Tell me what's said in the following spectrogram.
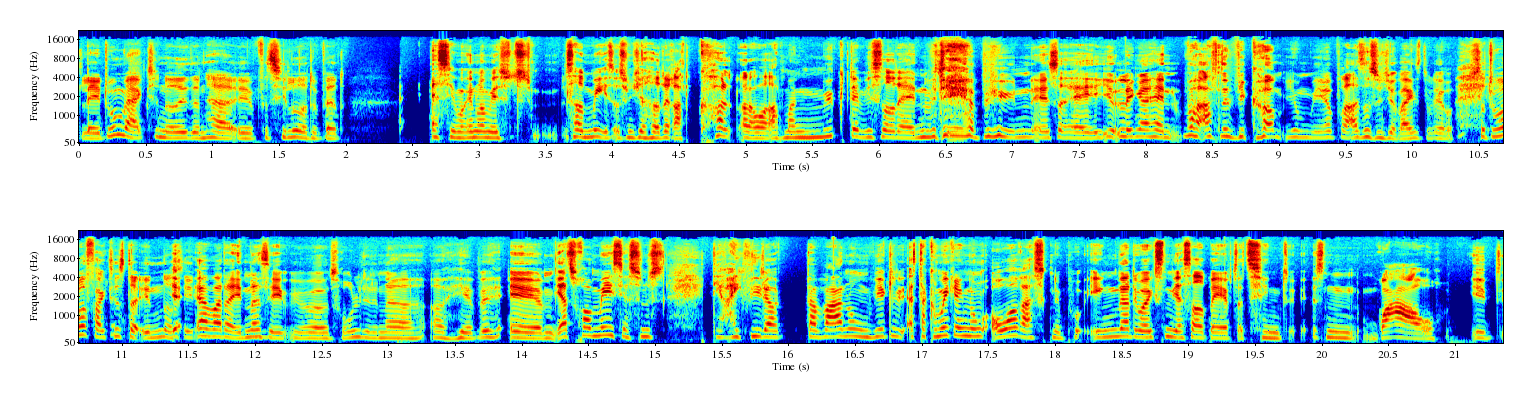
Lagde du mærke til noget i den her øh, partilederdebat? Altså, jeg må indrømme, jeg sad mest og synes, jeg havde det ret koldt, og der var ret mange myg, da vi sad derinde ved det her byen. Altså, jo længere hen på aftenen vi kom, jo mere presset, synes jeg faktisk, det blev. Så du var faktisk derinde og se? Ja, jeg var derinde og se. Vi var utroligt inde og, hæppe. Øhm, jeg tror mest, jeg synes, det var ikke fordi, der, der var nogle virkelig... Altså, der kom ikke nogen overraskende pointer. Det var ikke sådan, jeg sad bagefter og tænkte sådan, wow, et,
